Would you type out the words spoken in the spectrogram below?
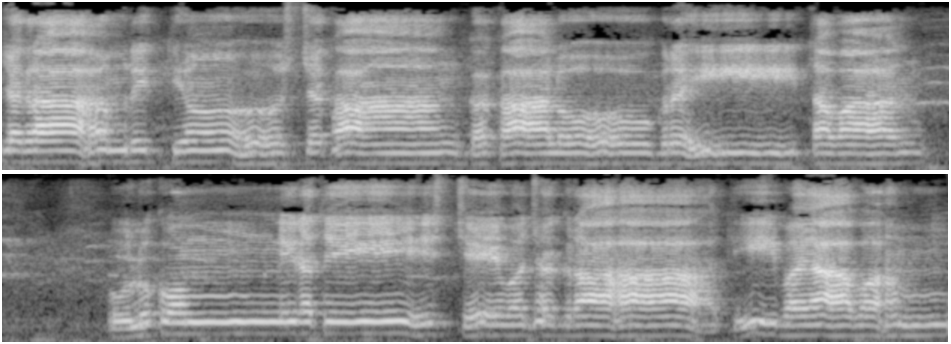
जग्राहमृत्योश्च काङ्ककालो गृहीतवान् उलुकों निरतिश्चेव जग्राहाति भयावहम्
